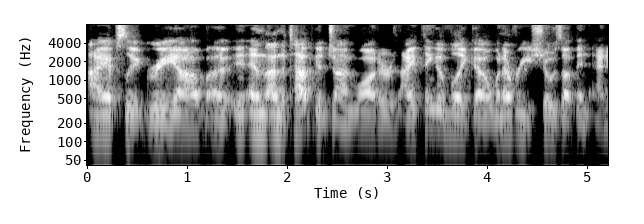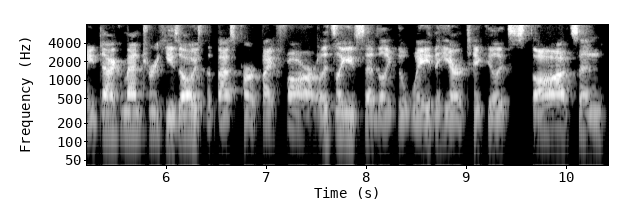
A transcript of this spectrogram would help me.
I absolutely agree. Uh, and on the topic of John Waters, I think of like uh, whenever he shows up in any documentary, he's always the best part by far. It's like you said, like the way that he articulates his thoughts and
